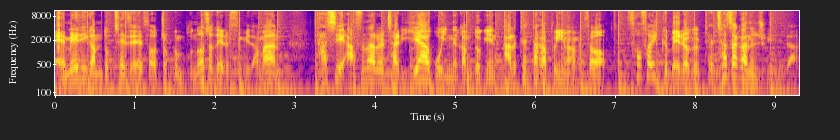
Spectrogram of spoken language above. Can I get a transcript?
에메리 감독 체제에서 조금 무너져 내렸습니다만 다시 아스날을 잘 이해하고 있는 감독인 아르테타가 부임하면서 서서히 그 매력을 되찾아가는 중입니다.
